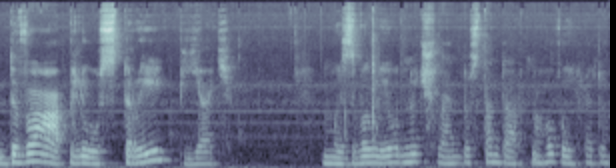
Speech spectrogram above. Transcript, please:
2 плюс 3 5. Ми звели одночлен до стандартного вигляду.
